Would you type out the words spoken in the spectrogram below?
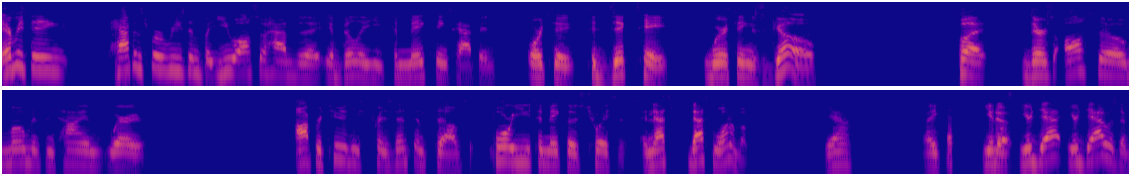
everything happens for a reason, but you also have the ability to make things happen or to to dictate where things go. But there's also moments in time where opportunities present themselves for you to make those choices. And that's that's one of them. Yeah, like you know your dad your dad was a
